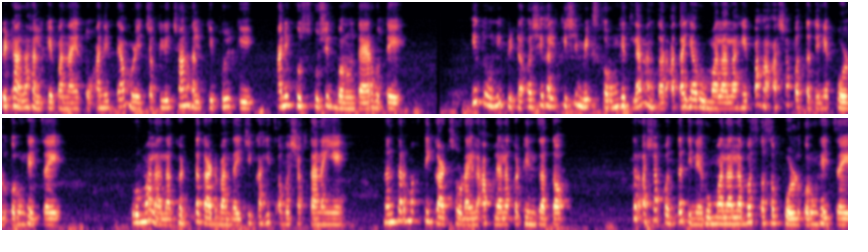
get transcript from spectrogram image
पिठाला हलकेपणा येतो आणि त्यामुळे चकली छान हलकी फुलकी आणि खुसखुशीत बनून तयार होते. ही दोन्ही पिठं अशी हलकीशी मिक्स करून घेतल्यानंतर आता या रुमालाला हे पहा अशा पद्धतीने फोल्ड करून घ्यायचंय. रुमालाला घट्ट गाठ बांधायची काहीच आवश्यकता नाहीये. नंतर मग ती गाठ सोडायला आपल्याला कठीण जातं. तर अशा पद्धतीने रुमालाला बस असं फोल्ड करून घ्यायचंय.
